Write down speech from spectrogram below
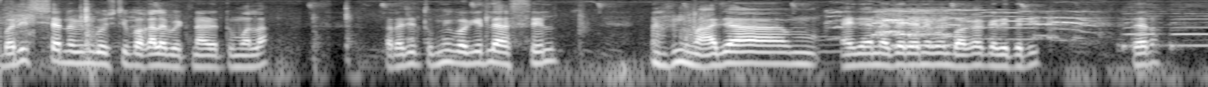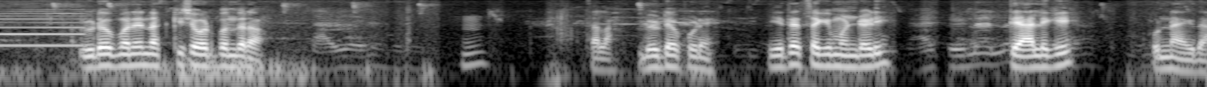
बरीचशा नवीन गोष्टी बघायला भेटणार आहे तुम्हाला. कदाचित तुम्ही बघितल्या असतील. माझ्या ह्याच्या नजरेने पण बघा कधीतरी. तर व्हिडिओमध्ये नक्की शेवटपर्यंत राहा. चला भेटूया पुढे. येतात सगळी मंडळी. ते आले की पुन्हा एकदा.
